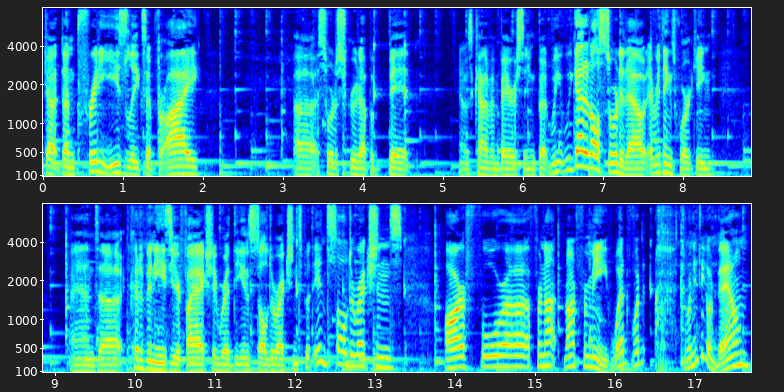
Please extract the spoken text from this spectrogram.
got done pretty easily except for i uh, sort of screwed up a bit. It was kind of embarrassing but we, we got it all sorted out. Everything's working. And uh, could have been easier if i actually read the install directions but install directions are for uh, for not not for me. What what do i need to go down?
